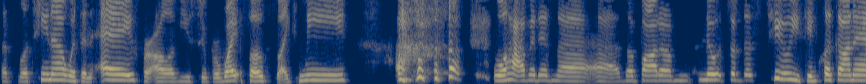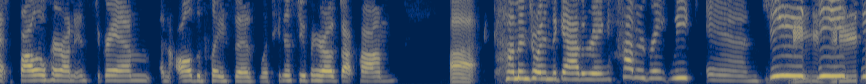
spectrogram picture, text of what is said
That's Latina with an A for all of you super white folks like me. we'll have it in the uh, the bottom notes of this too. You can click on it, follow her on Instagram and all the places, latinasuperheroes.com. Uh, come and join the gathering. Have a great week and GGG.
